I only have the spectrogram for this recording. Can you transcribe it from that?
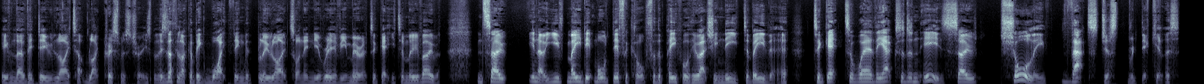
even though they do light up like Christmas trees. But there's nothing like a big white thing with blue lights on in your rearview mirror to get you to move over. And so, you know, you've made it more difficult for the people who actually need to be there to get to where the accident is. So, surely that's just ridiculous.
